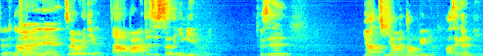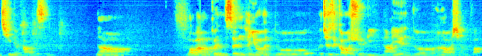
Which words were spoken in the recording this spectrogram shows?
对，那最后一天，最后一天，那他本来就是设定一年而已，可是。因为他即将要当兵了，他是一个很年轻的咖啡师。那老板本身很有很多，就是高学历，那也很多很好的想法。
